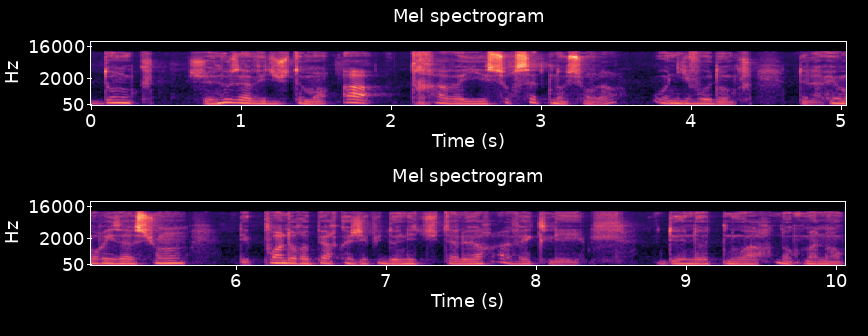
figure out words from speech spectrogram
Donc, je nous invite justement à travailler sur cette notion-là, au niveau donc de la mémorisation, des points de repère que j'ai pu donner tout à l'heure avec les deux notes noires, donc maintenant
